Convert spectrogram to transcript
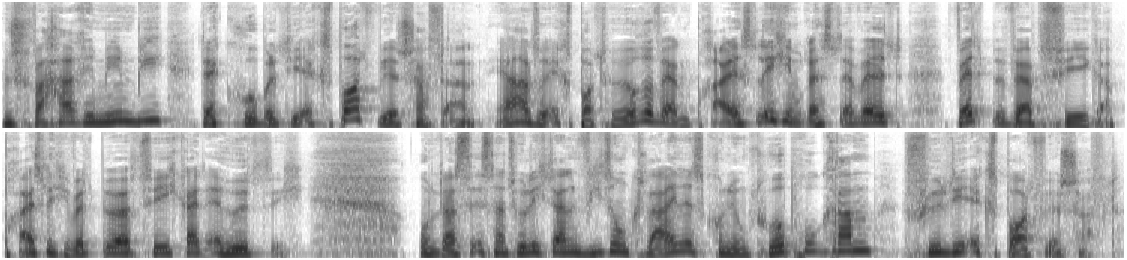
ein schwacher Remimbi, der kurbelt die Exportwirtschaft an. Ja, also Exporteure werden preislich im Rest der Welt wettbewerbsfähiger. Preisliche Wettbewerbsfähigkeit erhöht sich. Und das ist natürlich dann wie so ein kleines Konjunkturprogramm für die Exportwirtschaft.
